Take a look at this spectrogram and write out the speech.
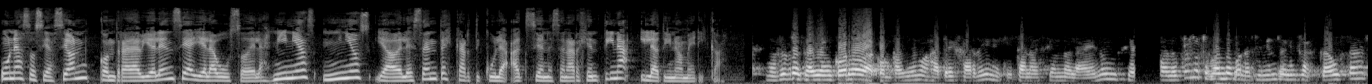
una asociación contra la violencia y el abuso de las niñas, niños y adolescentes que articula acciones en Argentina y Latinoamérica. Nosotros ahí en Córdoba acompañamos a tres jardines que están haciendo la denuncia. Cuando fuimos tomando conocimiento en esas causas,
